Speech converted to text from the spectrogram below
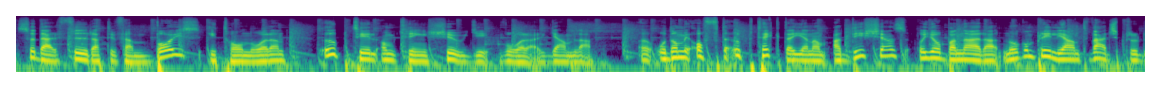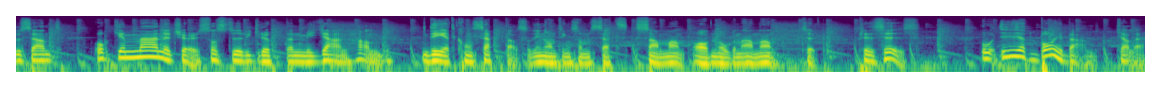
sådär 4-5 boys i tonåren upp till omkring 20 vårar gamla. Och de är ofta upptäckta genom auditions och jobbar nära någon briljant världsproducent och en manager som styr gruppen med järnhand. Det är ett koncept alltså, det är någonting som sätts samman av någon annan, typ. Precis. Och i ett boyband, Kalle,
